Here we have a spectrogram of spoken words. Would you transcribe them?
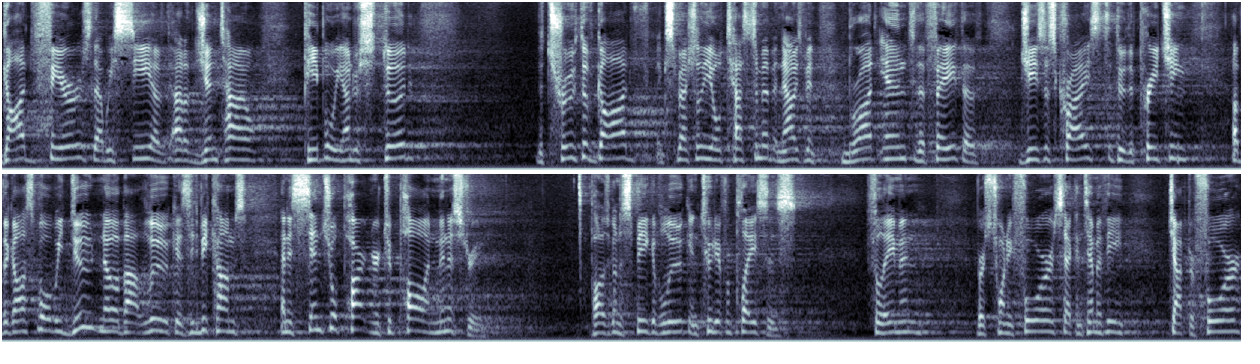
God-fearers that we see of, out of Gentile people. He understood the truth of God, especially the Old Testament, but now he's been brought into the faith of Jesus Christ through the preaching of the gospel. What we do know about Luke is he becomes an essential partner to Paul in ministry. Paul's going to speak of Luke in two different places Philemon, verse 24, 2 Timothy, chapter 4.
